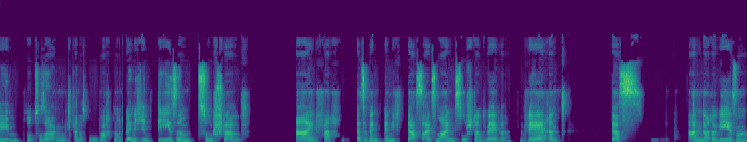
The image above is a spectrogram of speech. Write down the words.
dem sozusagen, ich kann das beobachten. Und wenn ich in diesem Zustand einfach, also wenn, wenn ich das als meinen Zustand wähle, während das andere Wesen,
